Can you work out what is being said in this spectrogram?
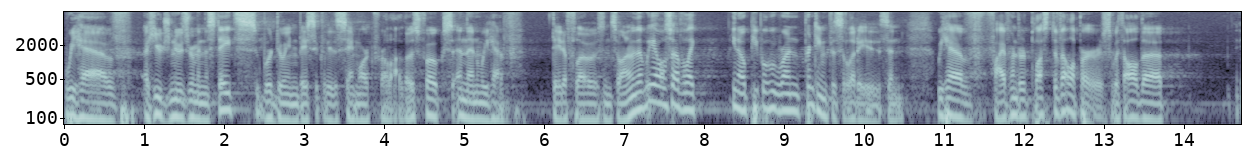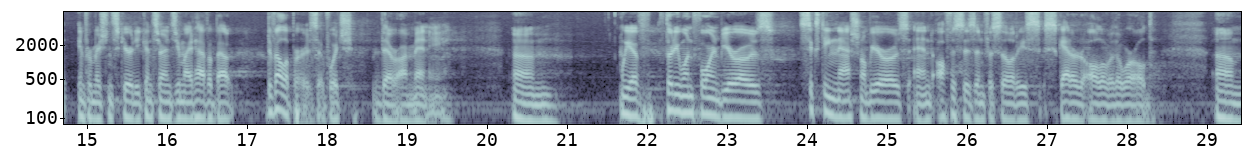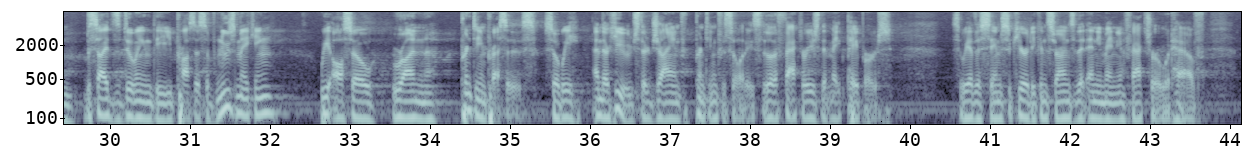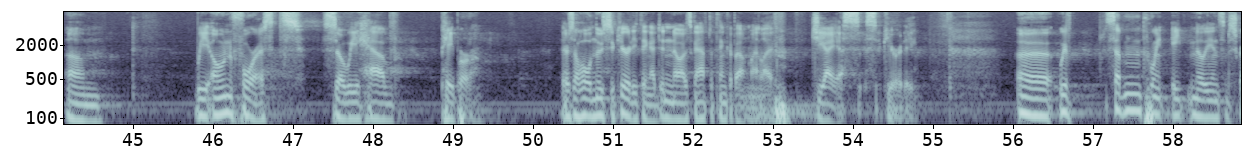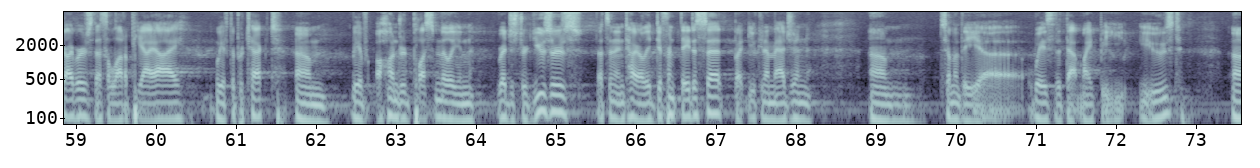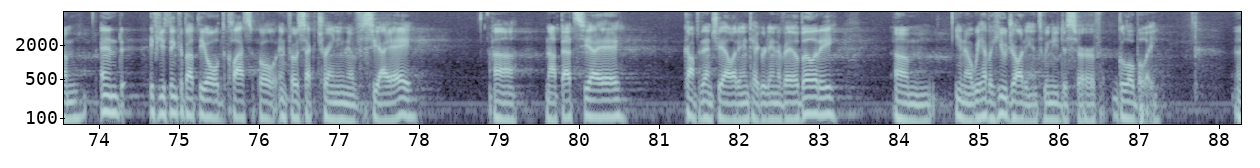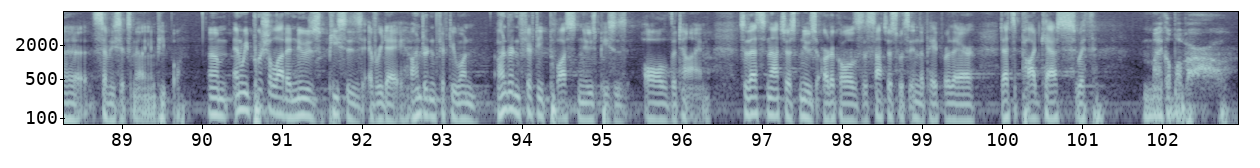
we have a huge newsroom in the States. We're doing basically the same work for a lot of those folks. And then we have data flows and so on. And then we also have like, you know, people who run printing facilities. And we have 500 plus developers with all the information security concerns you might have about developers, of which there are many. Um, we have 31 foreign bureaus, 16 national bureaus, and offices and facilities scattered all over the world. Um, besides doing the process of newsmaking, we also run printing presses. So we, and they're huge, they're giant printing facilities. They're the factories that make papers. So we have the same security concerns that any manufacturer would have. Um, we own forests, so we have paper. There's a whole new security thing I didn't know I was going to have to think about in my life GIS security. Uh, we have 7.8 million subscribers. That's a lot of PII we have to protect. Um, we have 100 plus million registered users. That's an entirely different data set, but you can imagine um, some of the uh, ways that that might be used. Um, and if you think about the old classical InfoSec training of CIA, uh, not that CIA, confidentiality, integrity, and availability, um, you know, we have a huge audience we need to serve globally, uh, 76 million people. Um, and we push a lot of news pieces every day, 151, 150 plus news pieces all the time. So that's not just news articles, it's not just what's in the paper there, that's podcasts with Michael Barbaro.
